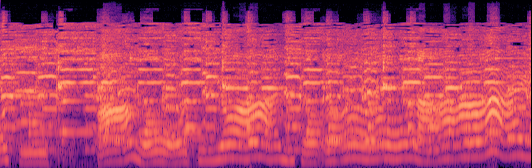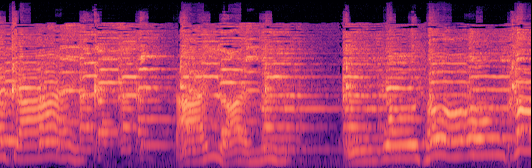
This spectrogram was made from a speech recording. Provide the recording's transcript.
我是把我的冤仇来摘，但愿你不从。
